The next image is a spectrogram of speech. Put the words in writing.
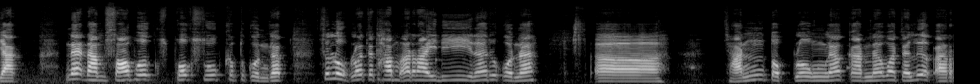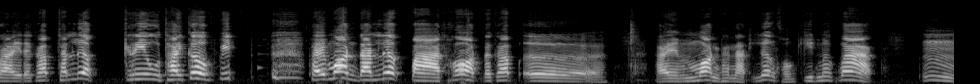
อยากแนะนำซอสพกพกซุปครับทุกคนครับ สรุปเราจะทำอะไรดีนะทุกคนนะ เออฉันตกลงแล้วกันนะว่าจะเลือกอะไรนะครับ ฉันเลือก กริลไทเกอร์ฟิตไพมอนดันเลือกปลาทอดนะครับ เออไพมอนถนัดเรื่องของกินมากๆ อืม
